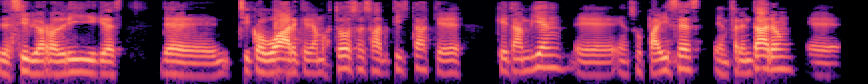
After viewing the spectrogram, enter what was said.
de Silvio Rodríguez, de Chico Buarque, digamos, todos esos artistas que, que también eh, en sus países enfrentaron eh,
